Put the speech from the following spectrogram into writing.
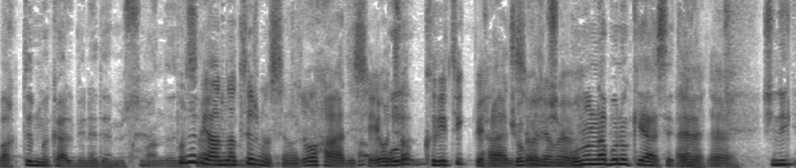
Baktın mı kalbine de Müslümanlığını Bunu bir anlatır olduğunu. mısınız o hadiseyi? O, O- çok kritik bir hadise Çok hocam. Evet. Onunla bunu kıyas edelim. evet, evet. Şimdi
